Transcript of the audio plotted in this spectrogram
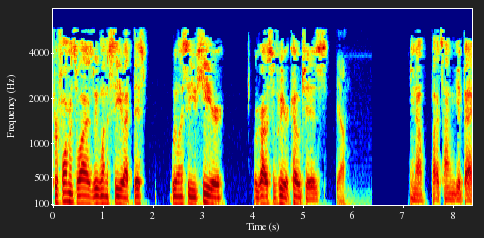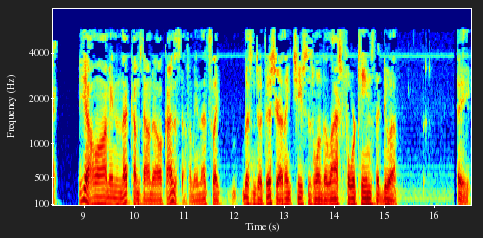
performance wise, we want to see you at this, we want to see you here, regardless of who your coach is. Yeah. You know, by the time you get back. Yeah, well, I mean, and that comes down to all kinds of stuff. I mean, that's like, listen to it this year. I think Chiefs is one of the last four teams that do a, a, a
